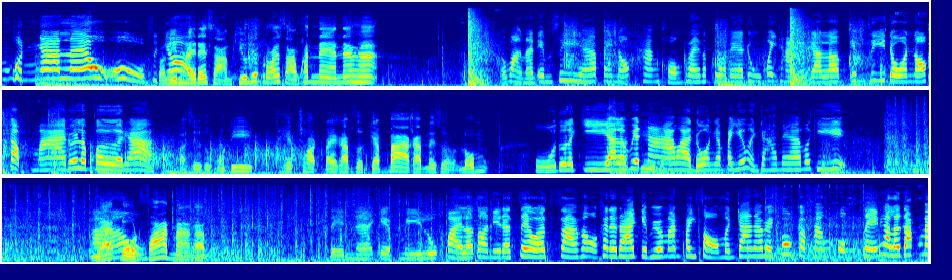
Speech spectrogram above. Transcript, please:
ำผลงานแล้วโอ้สุดตอนยนี้อไทดยได้ 3 คิวเรียบร้อย 3 คะแนนนะฮะ ระหว่างนั้น MC ฮะไปน็อกทางของใครสักคนเนี่ยดูไม่ทันเหมือนกันแล้ว MC โดนน็อกกลับมาด้วยระเบิดค่ะบราซิลถูกมูดดี้เฮดช็อตไปครับส่วนแกบบ้าครับในส่วนล้ม โอ้ตุรกีอะแล้วตุรกีเวียดนามอะโดนกันไปเยอะเหมือนกันนะเมื่อกี้และอ้าวโดนฟาดมาครับเซนนะเก็บมีลุกไปแล้วตอนนี้ดัซเซลจากทางของแคนาดาเก็บเยอรมันไป 2 เหมือนกันนะเบโก้กับทางของเซนค่ะแล้วดักแม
